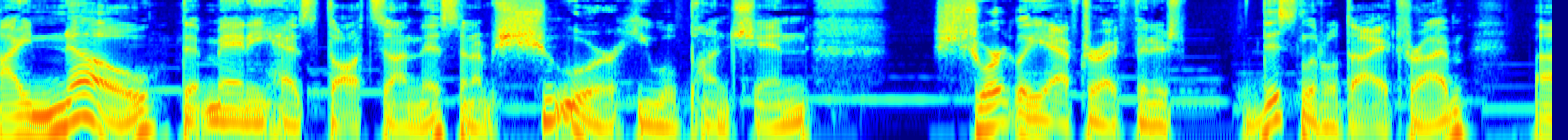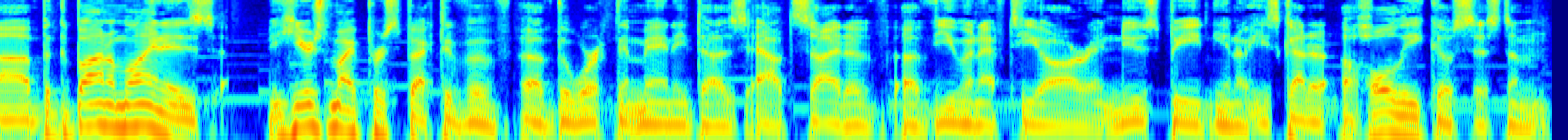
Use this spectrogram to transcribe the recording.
I know that Manny has thoughts on this, and I'm sure he will punch in shortly after I finish this little diatribe. Uh, but the bottom line is here's my perspective of, of the work that Manny does outside of, of UNFTR and Newsbeat. You know, he's got a, a whole ecosystem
